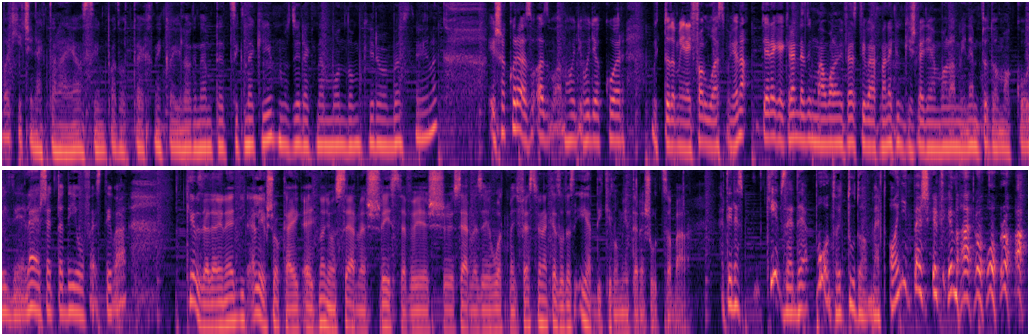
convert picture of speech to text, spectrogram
vagy kicsinek találja a színpadot technikailag, nem tetszik neki, most direkt nem mondom, kiről beszélek. És akkor az, az van, hogy, hogy akkor, mit tudom én, egy falu azt mondja, na gyerekek, rendezünk már valami fesztivált, már nekünk is legyen valami, nem tudom, akkor izé, leesett a Dió Fesztivál. Képzeld el, én egyik, elég sokáig egy nagyon szerves résztvevő és szervezője volt egy fesztiválnak, ez volt az Érdi kilométeres utcabál. Hát én ezt Képzeld el, pont, hogy tudom, mert annyit meséltél már róla.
